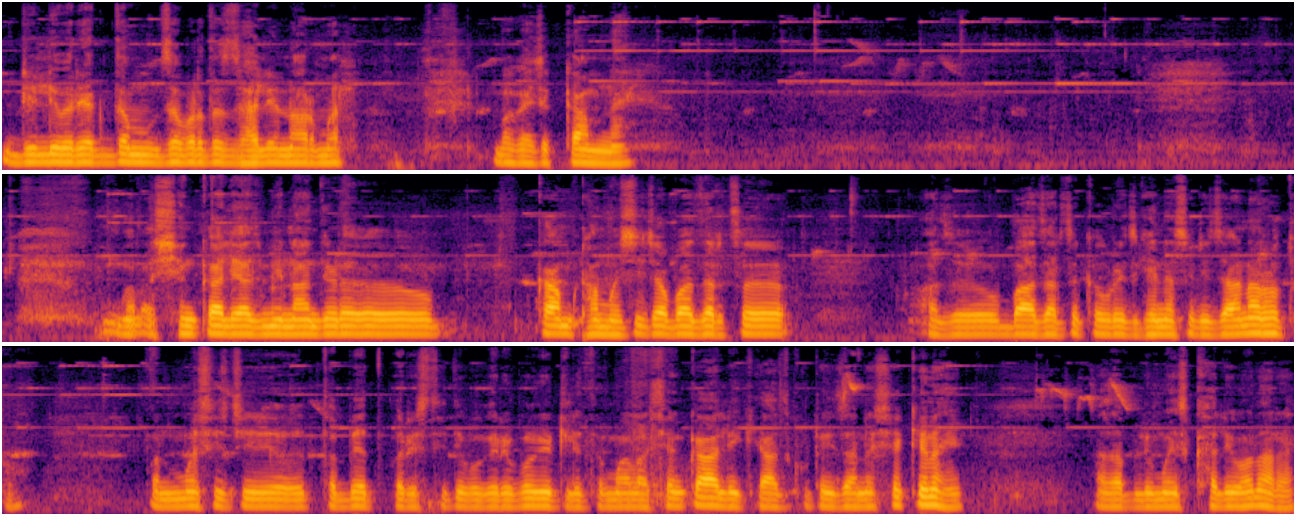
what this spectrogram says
डिलिव्हरी एकदम जबरदस्त झाली नॉर्मल बघायचं काम नाही. मला शंका आली. आज मी नांदेड कामठा म्हशीच्या बाजारचं आज बाजारचं कव्हरेज घेण्यासाठी जाणार होतो. पण म्हशीची तब्येत परिस्थिती वगैरे बघितली तर मला शंका आली की आज कुठेही जाणं शक्य नाही. आज आपली म्हैस खाली होणार आहे.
